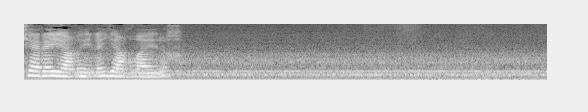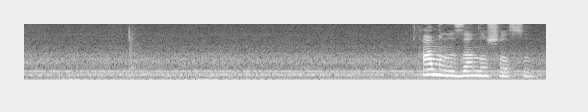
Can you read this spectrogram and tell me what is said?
kərə yağı ilə yağlayırıq. Hamınıza nuş olsun.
